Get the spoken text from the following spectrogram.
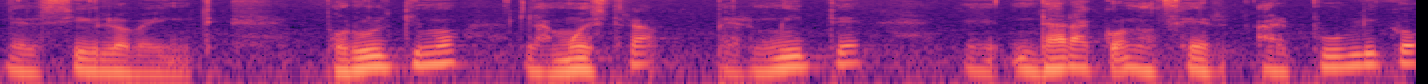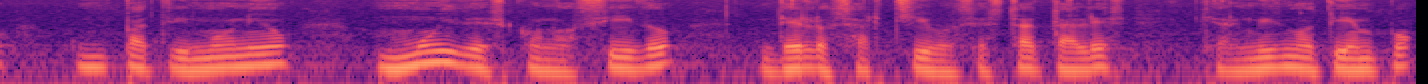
del siglo XX. Por último, la muestra permite eh, dar a conocer al público un patrimonio muy desconocido de los archivos estatales que al mismo tiempo,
